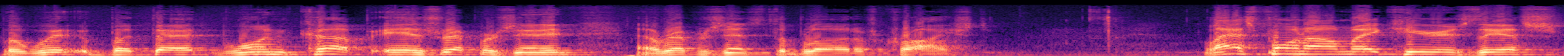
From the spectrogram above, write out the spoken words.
But, we, but that one cup is represented uh, represents the blood of Christ. Last point I'll make here is this.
